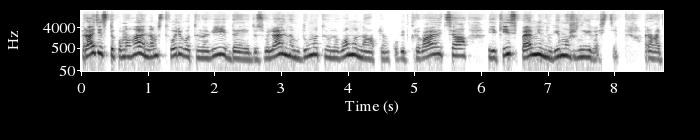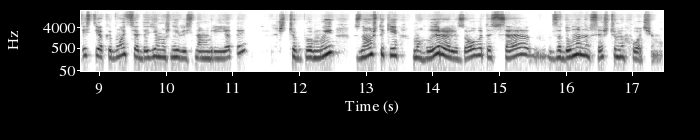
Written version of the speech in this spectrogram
Радість допомагає нам створювати нові ідеї, дозволяє нам думати у новому напрямку, відкриваються якісь певні нові можливості. Радість, як емоція, дає можливість нам мріяти. Щоб ми знову ж таки могли реалізовувати все задумане, все, що ми хочемо.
